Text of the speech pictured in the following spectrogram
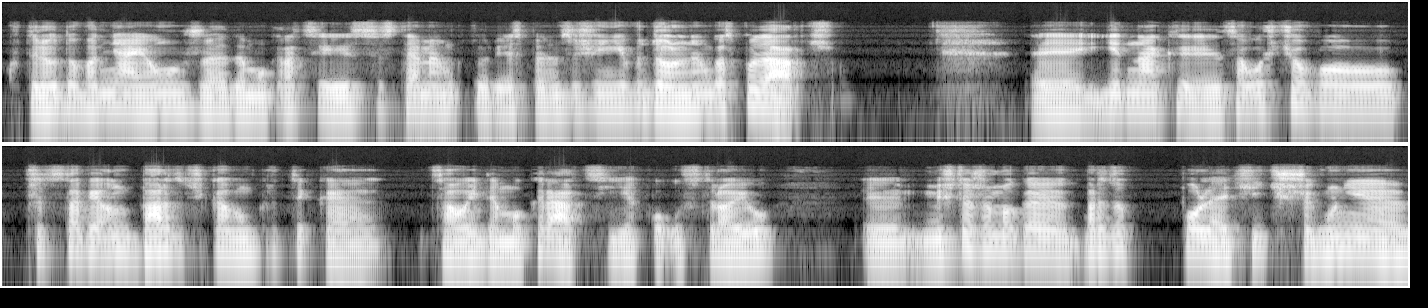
które udowadniają, że demokracja jest systemem, który jest w pewnym sensie niewydolnym gospodarczo. Jednak całościowo przedstawia on bardzo ciekawą krytykę całej demokracji jako ustroju. Yy, Myślę, że mogę bardzo polecić, szczególnie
